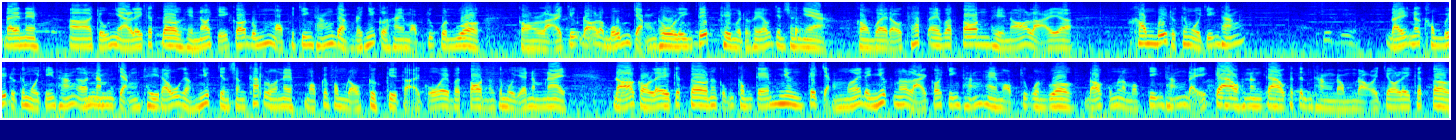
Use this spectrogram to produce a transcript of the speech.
Đây anh em à, chủ nhà Leicester thì nó chỉ có đúng một cái chiến thắng gần đây nhất là 2-1 trước Wolves. Còn lại trước đó là bốn trận thua liên tiếp khi mà được thi đấu trên sân nhà. Còn về đội khách Everton thì nó lại à, không biết được cái mùa chiến thắng đấy nó không biết được cái mùa chiến thắng ở năm trận thi đấu gần nhất trên sân khách luôn anh em. Một cái phong độ cực kỳ tệ của Everton ở cái mùa giải năm nay. Đó còn Leicester nó cũng không kém nhưng cái trận mới đây nhất nó lại có chiến thắng 2-1 trước Wolves đó cũng là một chiến thắng đẩy cao nâng cao cái tinh thần đồng đội cho Leicester.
